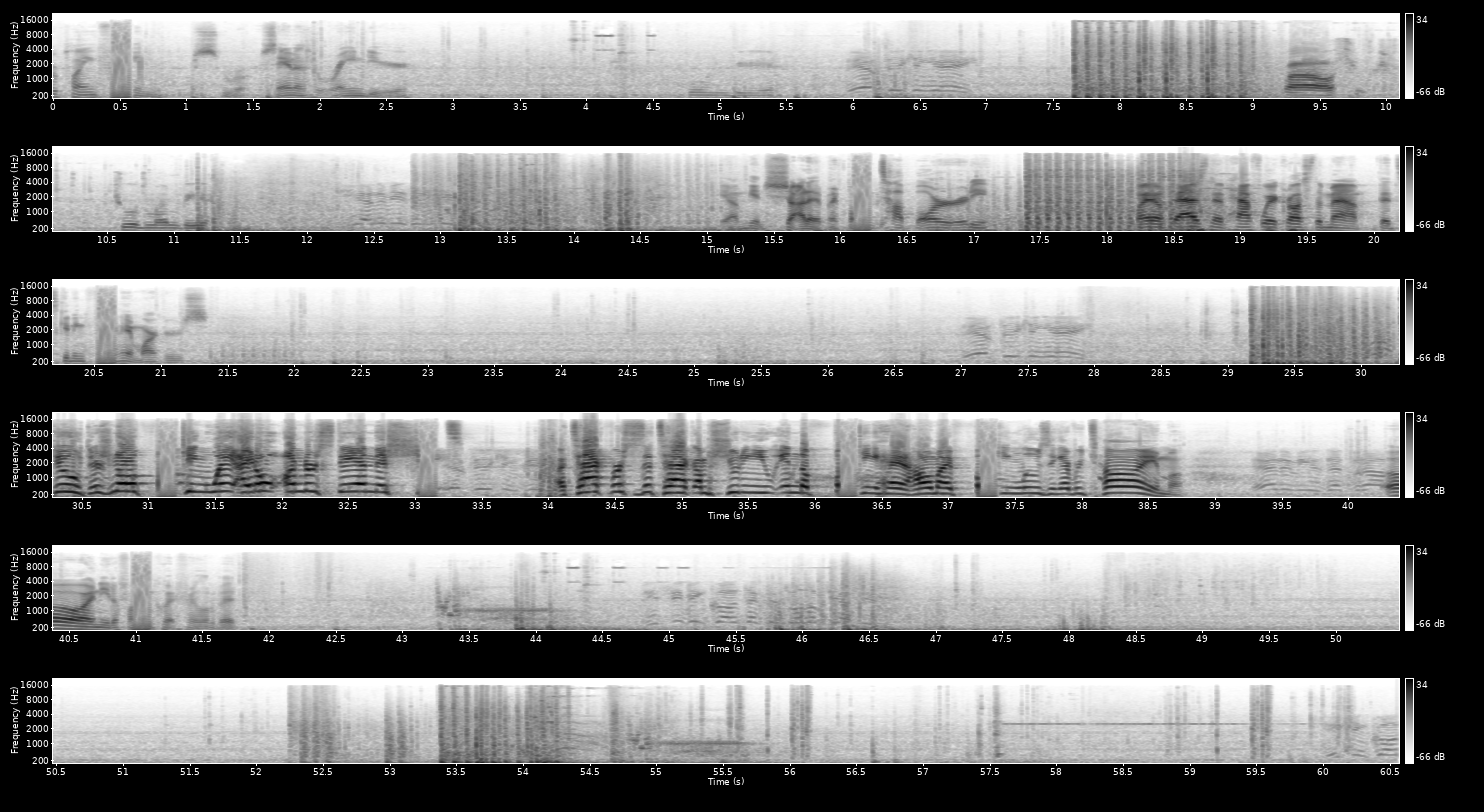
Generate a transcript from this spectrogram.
We're playing fucking Santa's reindeer. They are taking A. Wow, two of them on B. The enemy is in Yeah, I'm getting shot at my fucking top bar already. By a Vaznev halfway across the map that's getting fucking hit markers. They are taking A. Dude, there's no fucking way. I don't understand this shit. Attack versus attack. I'm shooting you in the fucking head. How am I fucking losing every time? Oh, I need to fucking quit for a little bit.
